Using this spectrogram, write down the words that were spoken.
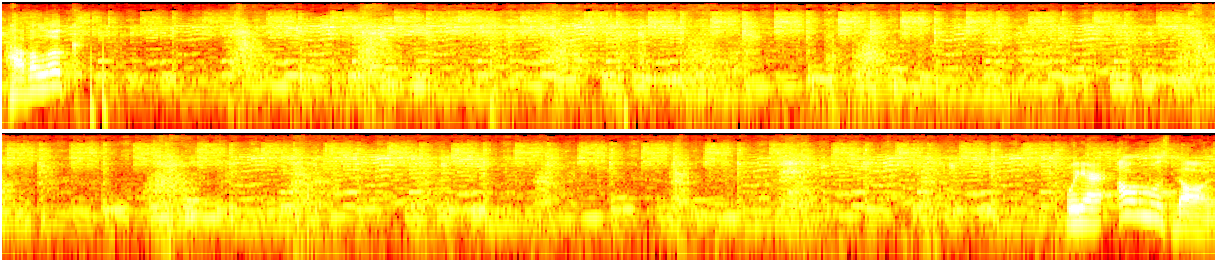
Have a look. We are almost done.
